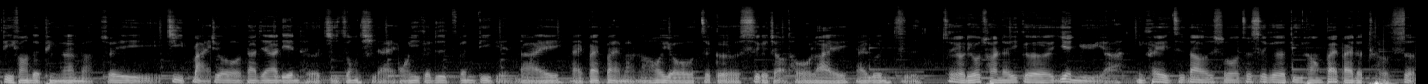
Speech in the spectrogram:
地方的平安嘛，所以祭拜就大家联合集中起来，同一个日子跟地点来来拜拜嘛，然后由这个四个角头来来轮值。这有流传的一个谚语啊，你可以知道说这是个地方拜拜的特色，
